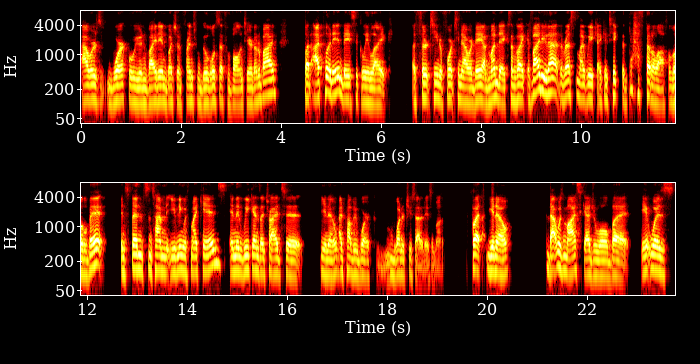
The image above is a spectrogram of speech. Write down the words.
hours work where we invite in a bunch of friends from Google and stuff who volunteered on Abide. But I put in basically like a 13 or 14 hour day on Monday because I'm like, if I do that, the rest of my week, I can take the gas pedal off a little bit and spend some time in the evening with my kids. And then weekends, I tried to, you know, I'd probably work one or two Saturdays a month. But, you know, that was my schedule. But it was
